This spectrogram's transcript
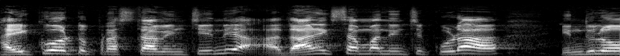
హైకోర్టు ప్రస్తావించింది. దానికి సంబంధించి కూడా ఇందులో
